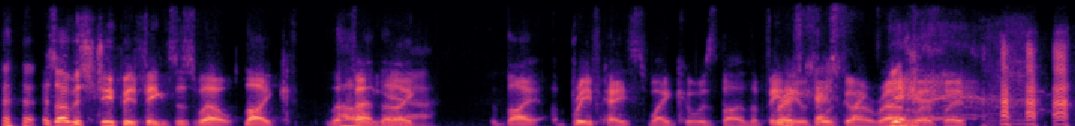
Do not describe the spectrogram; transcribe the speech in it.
It's over stupid things as well, like the oh, fact that like yeah. like briefcase wanker was like the thing he was always going wanker. around Yeah. with.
